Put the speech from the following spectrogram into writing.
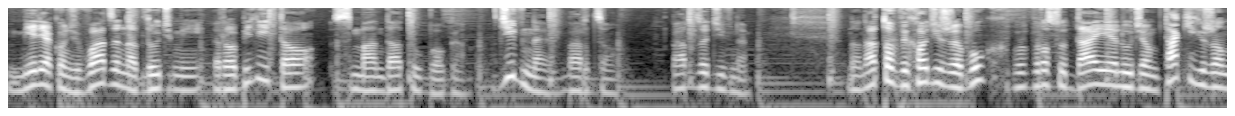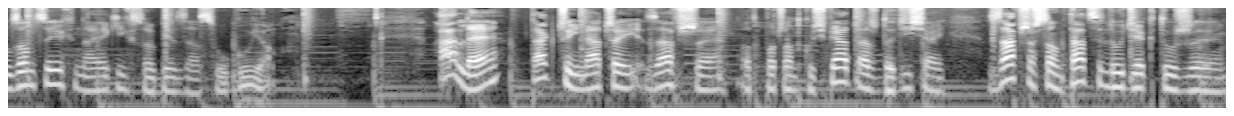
mieli jakąś władzę nad ludźmi, robili to z mandatu Boga. Dziwne bardzo, bardzo dziwne. No na to wychodzi, że Bóg po prostu daje ludziom takich rządzących, na jakich sobie zasługują. Ale tak czy inaczej, zawsze od początku świata aż do dzisiaj, zawsze są tacy ludzie, którzy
